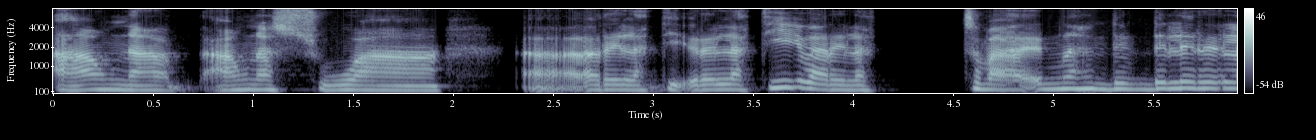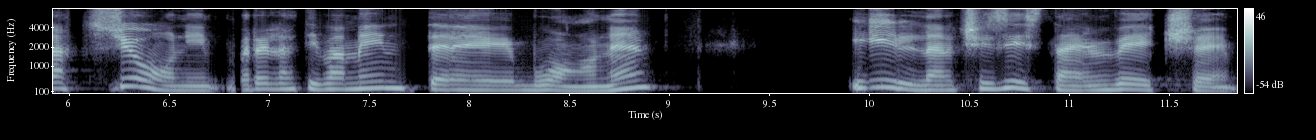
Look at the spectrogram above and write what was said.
ha, una, ha una sua uh, relati- relativa, rela- insomma, de- delle relazioni relativamente buone, il narcisista invece,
